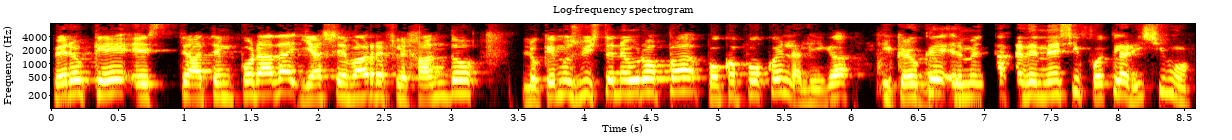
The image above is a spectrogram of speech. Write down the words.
pero que esta temporada ya se va reflejando lo que hemos visto en Europa poco a poco en la liga. Y creo que el mensaje de Messi fue clarísimo.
